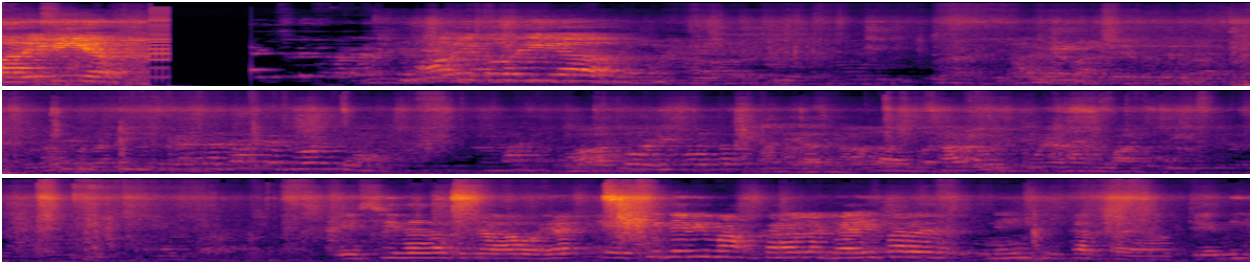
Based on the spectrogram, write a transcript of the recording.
ਬਾਰੀ ਵੀ ਆ ਆ ਵੀ ਤੋੜੀ ਆ ਏਸੀ ਦਾ ਤਾਂ ਬਚਾਅ ਹੋਇਆ ਏਸੀ ਤੇ ਵੀ ਮਾਫ ਕਰਨ ਲੱਗਾ ਸੀ ਪਰ ਨਹੀਂ ਕਰ ਪਾਇਆ ਤੇ ਵੀ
